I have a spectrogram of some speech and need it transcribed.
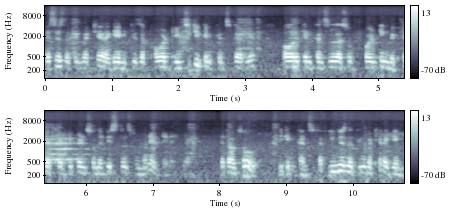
This is nothing but here again it is a power density you can consider here or you can consider as a Poynting vector that depends on the distance from an antenna here. That also you can consider. U is nothing but here again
